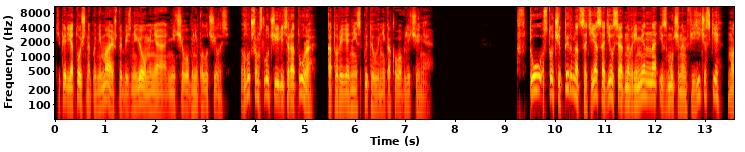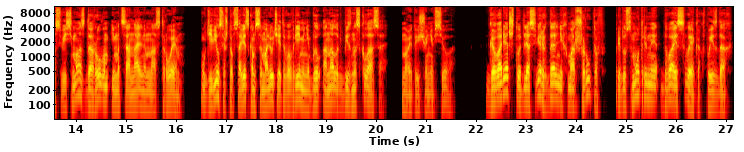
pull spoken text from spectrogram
Теперь я точно понимаю, что без нее у меня ничего бы не получилось. В лучшем случае литература, которой я не испытываю никакого влечения. В Ту-114 я садился одновременно измученным физически, но с весьма здоровым эмоциональным настроем. Удивился, что в советском самолете этого времени был аналог бизнес-класса. Но это еще не все. Говорят, что для сверхдальних маршрутов предусмотрены два СВ, как в поездах.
